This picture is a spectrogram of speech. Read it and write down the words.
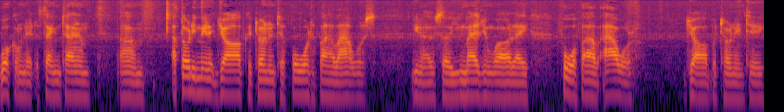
work on it at the same time, um, a 30 minute job could turn into four to five hours you know so you can imagine what a four or five hour job would turn into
